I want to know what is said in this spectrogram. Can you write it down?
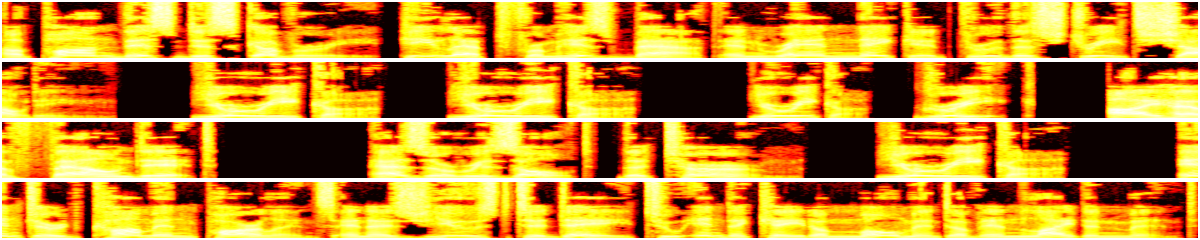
Upon this discovery, he leapt from his bath and ran naked through the streets shouting, "'Eureka! Eureka! Eureka! Greek! I have found it!' As a result, the term, "'Eureka' entered common parlance and is used today to indicate a moment of enlightenment.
